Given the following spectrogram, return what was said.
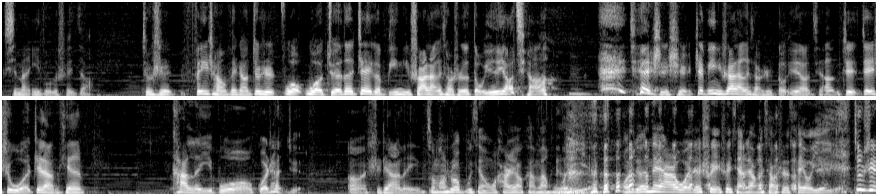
心满意足的睡觉。就是非常非常，就是我我觉得这个比你刷两个小时的抖音要强。确实是，这比你刷两个小时抖音要强。这这是我这两天看了一部国产剧，嗯，是这样的一部。总能说不行，我还是要看《万湖会议》。我觉得那样我这睡睡前两个小时才有意义。就是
